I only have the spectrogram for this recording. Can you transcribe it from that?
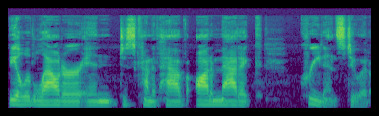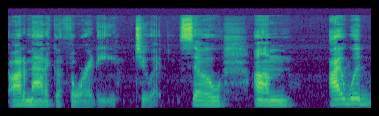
be a little louder and just kind of have automatic credence to it automatic authority to it. So um i would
